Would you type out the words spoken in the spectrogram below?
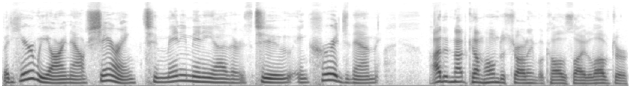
But here we are now sharing to many, many others to encourage them. I did not come home to Charlyne because I loved her.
